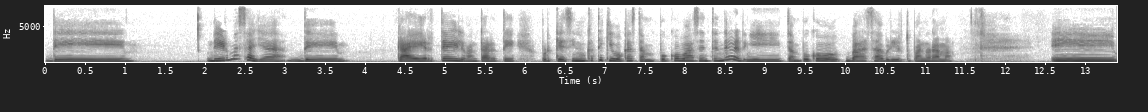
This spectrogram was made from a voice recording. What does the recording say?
de, de ir más allá, de caerte y levantarte, porque si nunca te equivocas tampoco vas a entender y tampoco vas a abrir tu panorama. Eh,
